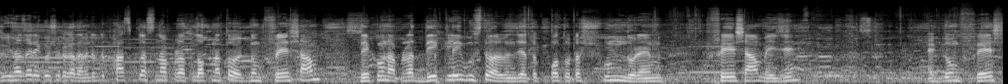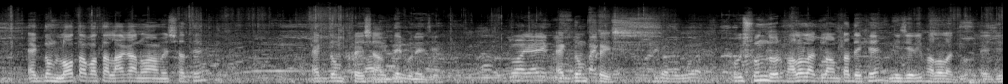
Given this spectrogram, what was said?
দুই হাজার একুশশো টাকা দাম। এটা তো ফার্স্ট ক্লাস নকরাত লকনা তো? একদম ফ্রেশ আম। দেখুন আপনারা দেখলেই বুঝতে পারবেন যে এত কতটা সুন্দর ফ্রেশ আম। এই যে একদম ফ্রেশ একদম লতা পাতা লাগানো আমের সাথে। একদম ফ্রেশ আম দেখুন এই যে। একদম ফ্রেশ খুবই সুন্দর ভালো লাগল আমটা দেখে। নিজেরই ভালো লাগল। এই যে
